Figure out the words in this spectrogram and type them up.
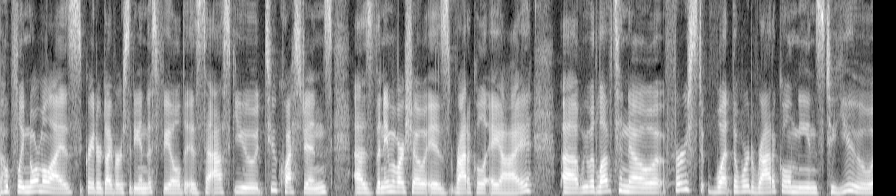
hopefully normalize greater diversity in this field is to ask you two questions. As the name of our show is Radical AI, uh, we would love to know first what the word radical means to you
